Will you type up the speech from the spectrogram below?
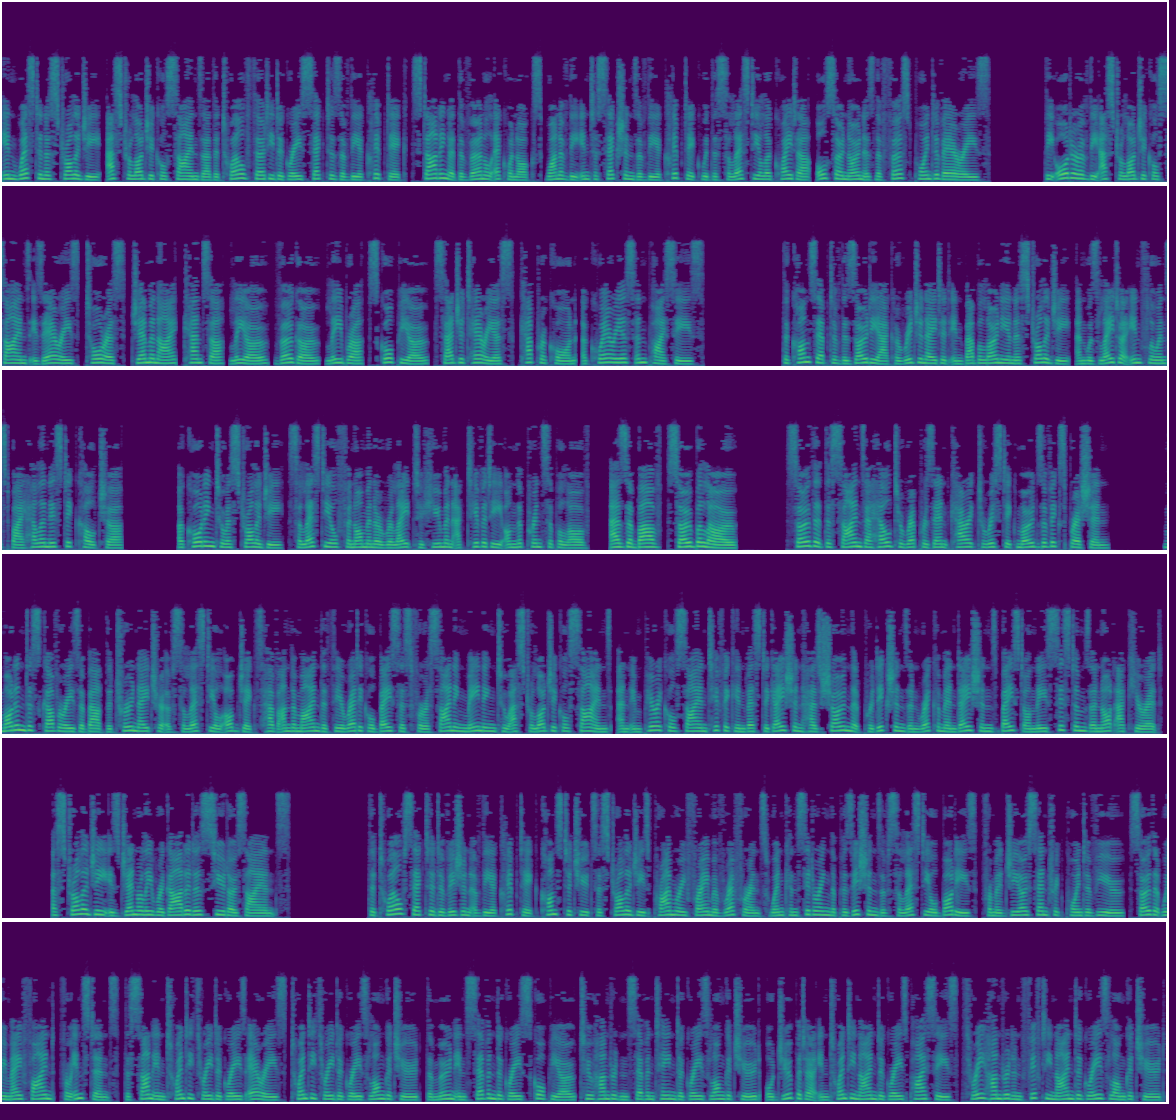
In Western astrology, astrological signs are the 12 30 degrees sectors of the ecliptic, starting at the vernal equinox one of the intersections of the ecliptic with the celestial equator, also known as the first point of Aries. The order of the astrological signs is Aries, Taurus, Gemini, Cancer, Leo, Virgo, Libra, Scorpio, Sagittarius, Capricorn, Aquarius and Pisces. The concept of the zodiac originated in Babylonian astrology, and was later influenced by Hellenistic culture. According to astrology, celestial phenomena relate to human activity on the principle of as above, so below, so that the signs are held to represent characteristic modes of expression. Modern discoveries about the true nature of celestial objects have undermined the theoretical basis for assigning meaning to astrological signs, and empirical scientific investigation has shown that predictions and recommendations based on these systems are not accurate. Astrology is generally regarded as pseudoscience. The 12-sector division of the ecliptic constitutes astrology's primary frame of reference when considering the positions of celestial bodies, from a geocentric point of view, so that we may find, for instance, the Sun in 23 degrees Aries 23 degrees longitude, the Moon in 7 degrees Scorpio 217 degrees longitude, or Jupiter in 29 degrees Pisces 359 degrees longitude.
